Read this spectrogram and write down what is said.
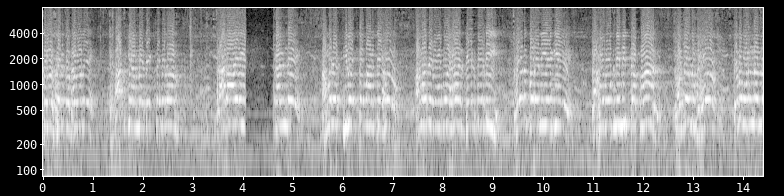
আক্রোশের কথা বলে আজকে আমরা দেখতে পেলাম যারা এই কাণ্ডে আমাদের তিলোত্তমার দেহ আমাদের অবহের ডেড বডি লোড করে নিয়ে গিয়ে তখন অগ্নিমিত্রা পাল সজন ঘোষ এবং অন্যান্য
